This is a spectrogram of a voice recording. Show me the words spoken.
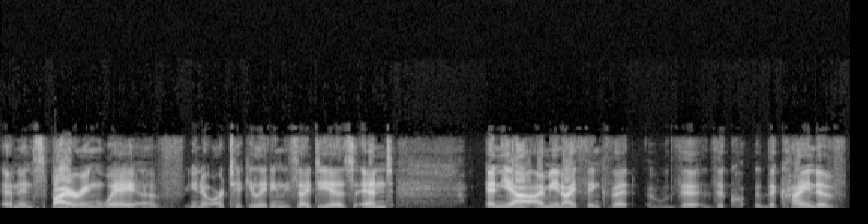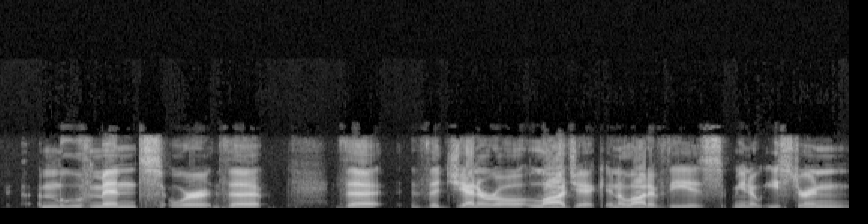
an inspiring way of you know articulating these ideas and and yeah, I mean, I think that the the the kind of movement or the the the general logic in a lot of these, you know, Eastern,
